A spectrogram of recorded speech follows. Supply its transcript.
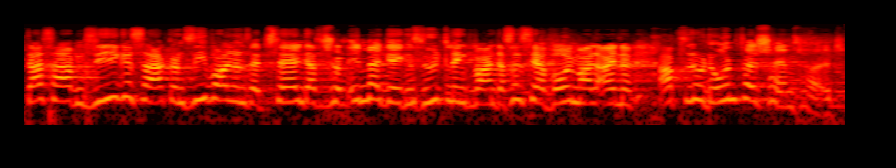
Das haben Sie gesagt, und Sie wollen uns erzählen, dass Sie schon immer gegen Südlink waren. Das ist ja wohl einmal eine absolute Unverschämtheit.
